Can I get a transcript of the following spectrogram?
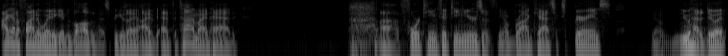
I got to find a way to get involved in this because I, I've at the time I'd had uh, 14, 15 years of you know broadcast experience, you know, knew how to do it,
